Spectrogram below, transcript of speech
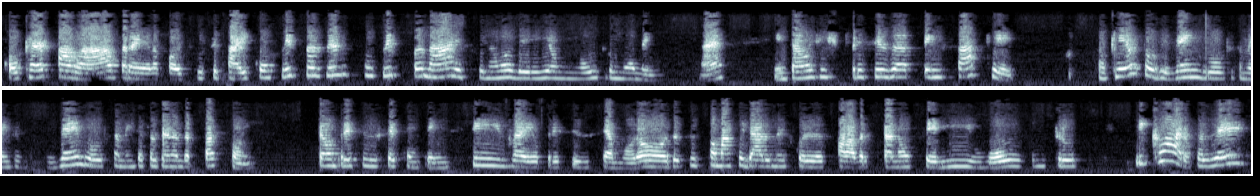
Qualquer palavra, ela pode suscitar conflitos, às vezes conflitos banais, que não haveriam em outro momento, né? Então, a gente precisa pensar que o que eu estou vivendo, o outro também está vivendo, o outro também está fazendo adaptações. Então, eu preciso ser compreensiva, eu preciso ser amorosa, eu preciso tomar cuidado na escolha das palavras para não ferir o outro. E, claro, fazer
